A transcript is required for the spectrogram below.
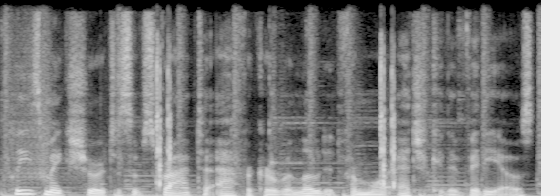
Please make sure to subscribe to Africa Reloaded for more educative videos.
